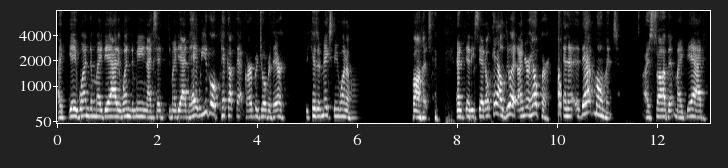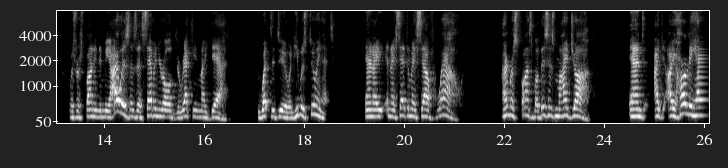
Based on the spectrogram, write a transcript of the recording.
I gave one to my dad and one to me. And I said to my dad, Hey, will you go pick up that garbage over there? Because it makes me want to vomit. and, and he said, Okay, I'll do it. I'm your helper. And at that moment, I saw that my dad was responding to me. I was, as a seven year old, directing my dad what to do, and he was doing it. And I and I said to myself, "Wow, I'm responsible. This is my job." And I, I hardly had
